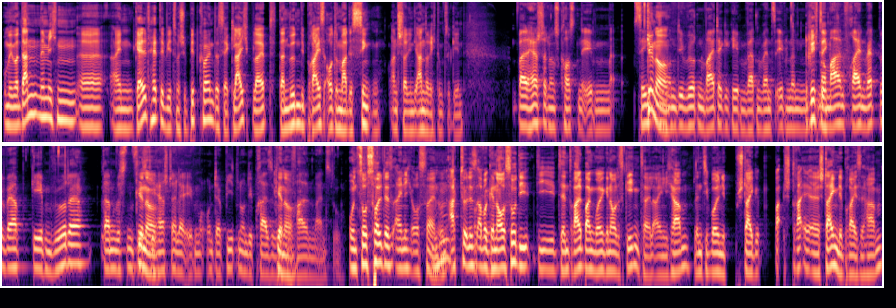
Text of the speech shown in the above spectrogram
Und wenn man dann nämlich ein, äh, ein Geld hätte, wie zum Beispiel Bitcoin, das ja gleich bleibt, dann würden die Preise automatisch sinken, anstatt in die andere Richtung zu gehen. Weil Herstellungskosten eben sinken genau. und die würden weitergegeben werden, wenn es eben einen Richtig. normalen freien Wettbewerb geben würde, dann müssten sich genau. die Hersteller eben unterbieten und die Preise genau. würden fallen, meinst du? Und so sollte es eigentlich auch sein. Mhm. Und aktuell ist okay. aber genau so, die, die Zentralbanken wollen genau das Gegenteil eigentlich haben, denn sie wollen die steige, äh, steigende Preise haben.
